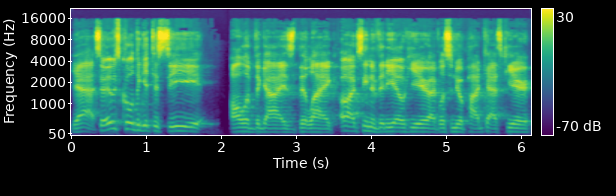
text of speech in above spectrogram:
Yeah. So it was cool to get to see all of the guys that, like, oh, I've seen a video here, I've listened to a podcast here,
